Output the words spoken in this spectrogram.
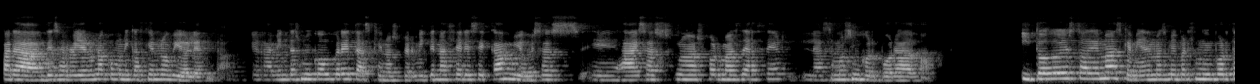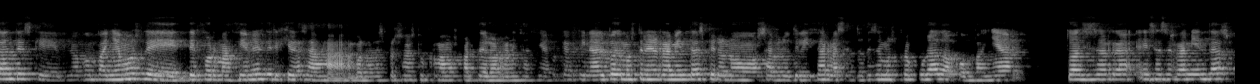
para desarrollar una comunicación no violenta. Herramientas muy concretas que nos permiten hacer ese cambio eh, a esas nuevas formas de hacer, las hemos incorporado. Y todo esto además, que a mí además me parece muy importante, es que lo acompañamos de, formaciones dirigidas a, bueno, las personas que formamos parte de la organización. Porque al final podemos tener herramientas pero no saber utilizarlas. Entonces hemos procurado acompañar todas esas, esas herramientas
